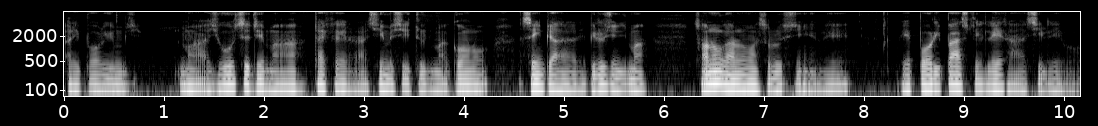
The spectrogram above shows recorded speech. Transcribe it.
အဲ့ဒီ body မှာရိုးစစ်တွေမှာတိုက်ခိုက်တာရှိမရှိသူဒီမှာအကုန်လုံးအစိမ့်ပြရတယ်ပြီးလို့ရှိရင်ဒီမှာဆောင်းလုံးကောင်လုံးမှာဆိုလို့ရှိရင်လေဘယ် body parts တွေလဲထားရှိလေပေါ့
